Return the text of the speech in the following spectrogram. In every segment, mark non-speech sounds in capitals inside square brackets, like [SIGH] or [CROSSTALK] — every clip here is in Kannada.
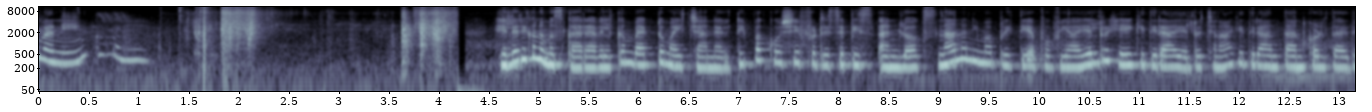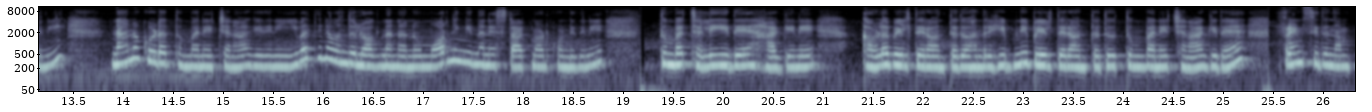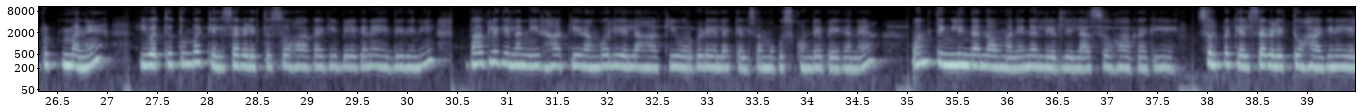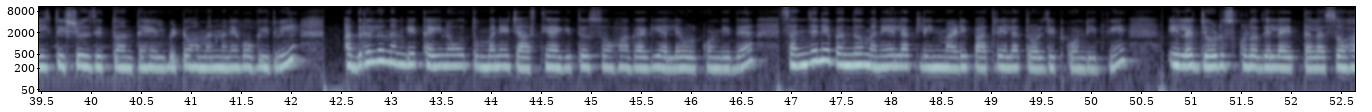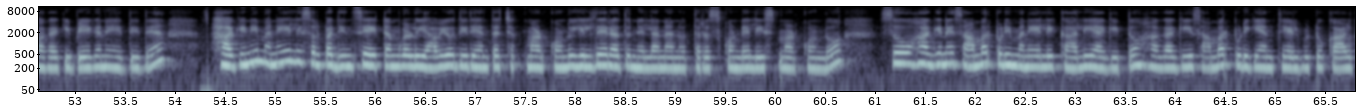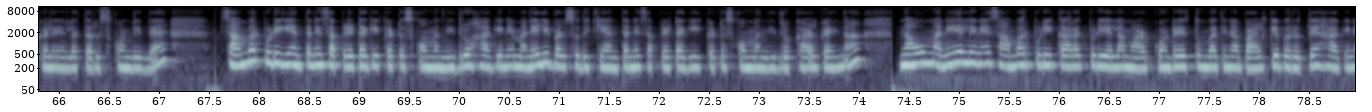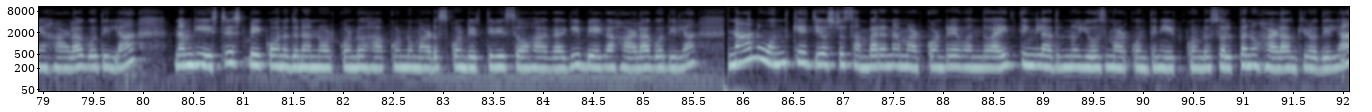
ಗುಡ್ ಮಾರ್ನಿಂಗ್ ಎಲ್ಲರಿಗೂ ನಮಸ್ಕಾರ. Welcome back to my channel Deepak Koshi food recipes and logs ನಾನು ನಿಮ್ಮ ಪ್ರೀತಿಯ ಭವ್ಯ. ಎಲ್ಲರೂ ಹೇಗಿದ್ದೀರಾ? ಎಲ್ಲರೂ ಚೆನ್ನಾಗಿದ್ದೀರಾ ಅಂತ ಅಂದ್ಕೊಳ್ತಾ ಇದ್ದೀನಿ. ನಾನು ಕೂಡ ತುಂಬಾ ಚೆನ್ನಾಗಿದ್ದೀನಿ. ಇವತ್ತಿನ ಒಂದು ಲಾಗ್ನ ನಾನು ಮಾರ್ನಿಂಗಿಂದನೇ ಸ್ಟಾರ್ಟ್ ಮಾಡ್ಕೊಂಡಿದ್ದೀನಿ. ತುಂಬ ಚಳಿ ಇದೆ ಹಾಗೆಯೇ ಕವಳ ಬೀಳ್ತಿರೋ ಅಂಥದ್ದು, ಅಂದರೆ ಹಿಬ್ನಿ ಬೀಳ್ತಿರೋ ಅಂಥದ್ದು ತುಂಬಾ ಚೆನ್ನಾಗಿದೆ. ಫ್ರೆಂಡ್ಸ್ ಇದು ನಮ್ಮ ಪುಟ್ಟ ಮನೆ. ಇವತ್ತು ತುಂಬ ಕೆಲಸಗಳಿತ್ತು ಸೊ ಹಾಗಾಗಿ ಬೇಗನೆ ಎದ್ದಿದ್ದೀನಿ. ಬಾಗಿಲಿಗೆಲ್ಲ ನೀರು ಹಾಕಿ, ರಂಗೋಲಿ ಎಲ್ಲ ಹಾಕಿ, ಹೊರಗಡೆ ಎಲ್ಲ ಕೆಲಸ ಮುಗಿಸ್ಕೊಂಡೆ ಬೇಗನೆ. ಒಂದು ತಿಂಗಳಿಂದ ನಾವು ಮನೆಯಲ್ಲಿ ಇರಲಿಲ್ಲ ಸೊ ಹಾಗಾಗಿ ಸ್ವಲ್ಪ ಕೆಲಸಗಳಿತ್ತು ಹಾಗೆಯೇ ಹೆಲ್ತ್ ಇಶ್ಯೂಸ್ ಇತ್ತು ಅಂತ ಹೇಳಿಬಿಟ್ಟು ಅಮ್ಮನ ಮನೆಗೆ ಹೋಗಿದ್ವಿ. ಅದರಲ್ಲೂ ನನಗೆ ಕೈ ನೋವು ತುಂಬಾ ಜಾಸ್ತಿ ಆಗಿತ್ತು, ಸೊ ಹಾಗಾಗಿ ಅಲ್ಲೇ ಉಳ್ಕೊಂಡಿದ್ದೆ. ಸಂಜೆನೆ ಬಂದು ಮನೆಯೆಲ್ಲ ಕ್ಲೀನ್ ಮಾಡಿ ಪಾತ್ರೆ ಎಲ್ಲ ತೊಳೆದಿಟ್ಕೊಂಡಿದ್ವಿ. ಎಲ್ಲ ಜೋಡಿಸ್ಕೊಳ್ಳೋದೆಲ್ಲ ಇತ್ತಲ್ಲ, ಸೊ ಹಾಗಾಗಿ ಬೇಗನೆ ಎದ್ದಿದ್ದೆ. ಹಾಗೆಯೇ ಮನೆಯಲ್ಲಿ ಸ್ವಲ್ಪ ದಿನಸಿ ಐಟಮ್ಗಳು ಯಾವ್ಯಾವ್ದಿದೆ ಅಂತ ಚೆಕ್ ಮಾಡಿಕೊಂಡು ಇಲ್ಲದೇ ಇರೋದನ್ನೆಲ್ಲ ನಾನು ತರಿಸ್ಕೊಂಡೆ ಲೀಸ್ಟ್ ಮಾಡಿಕೊಂಡು. ಸೊ ಹಾಗೆಯೇ ಸಾಂಬಾರು ಪುಡಿ ಮನೆಯಲ್ಲಿ ಖಾಲಿಯಾಗಿತ್ತು. ಹಾಗಾಗಿ ಸಾಂಬಾರು ಪುಡಿಗೆ ಅಂತ ಹೇಳಿಬಿಟ್ಟು ಕಾಳುಗಳನ್ನೆಲ್ಲ ತರಿಸ್ಕೊಂಡಿದ್ದೆ. ಸಾಂಬಾರು ಪುಡಿಗೆ ಅಂತಲೇ ಸಪ್ರೇಟಾಗಿ ಕಟ್ಟಿಸ್ಕೊಂಬಂದಿದ್ರು ಹಾಗೆಯೇ ಮನೇಲಿ ಬಳಸೋದಕ್ಕೆ ಅಂತಲೇ ಸಪ್ರೇಟಾಗಿ ಕಟ್ಟಿಸ್ಕೊಂಬಂದಿದ್ರು ಕಾಳುಗಳನ್ನ ನಾವು ಮನೆಯಲ್ಲೇ ಸಾಂಬಾರು ಪುಡಿ, ಖಾರದ ಪುಡಿ ಎಲ್ಲ ಮಾಡಿಕೊಂಡ್ರೆ ತುಂಬ ದಿನ ಬಾಳಿಕೆ ಬರುತ್ತೆ. ಹಾಗೆಯೇ ಹಾಳಾಗೋದಿಲ್ಲ. ನಮಗೆ ಎಷ್ಟೆಷ್ಟು ಬೇಕು ಅನ್ನೋದನ್ನು ನೋಡಿಕೊಂಡು ಹಾಕ್ಕೊಂಡು ಮಾಡಿಸ್ಕೊಂಡಿರ್ತೀವಿ. ಸೊ ಹಾಗಾಗಿ ಬೇಗ ಹಾಳಾಗೋದಿಲ್ಲ. ನಾನು ಒಂದು ಕೆ ಜಿಯಷ್ಟು ಸಾಂಬಾರನ್ನು ಮಾಡಿಕೊಂಡ್ರೆ ಒಂದು ಐದು ತಿಂಗಳಾದ್ರೂ ಯೂಸ್ ಮಾಡ್ಕೊತೀನಿ ಇಟ್ಕೊಂಡು. ಸ್ವಲ್ಪನೂ ಹಾಳಾಗಿರೋದಿಲ್ಲ.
